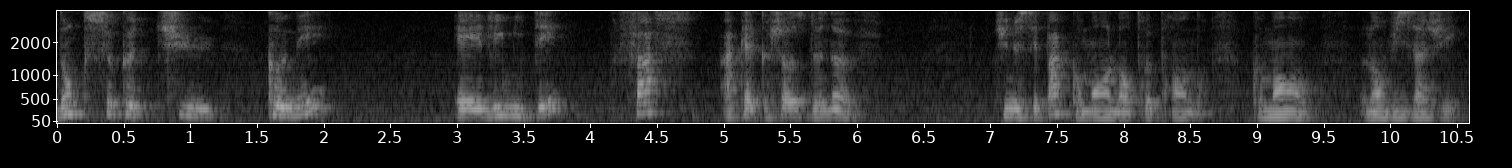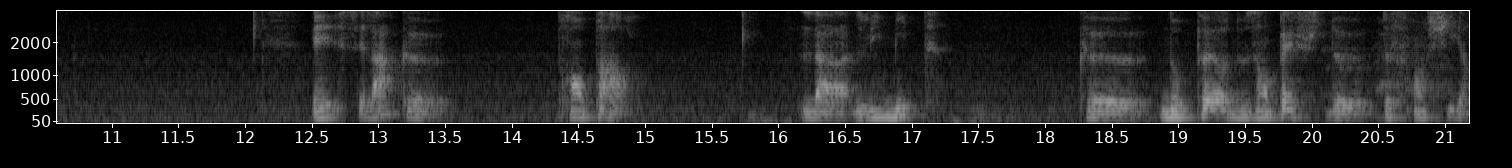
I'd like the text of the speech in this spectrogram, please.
Donc ce que tu connais est limité face à quelque chose de neuf. Tu ne sais pas comment l'entreprendre, comment l'envisager. Et c'est là que prend part la limite que nos peurs nous empêchent de, franchir.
